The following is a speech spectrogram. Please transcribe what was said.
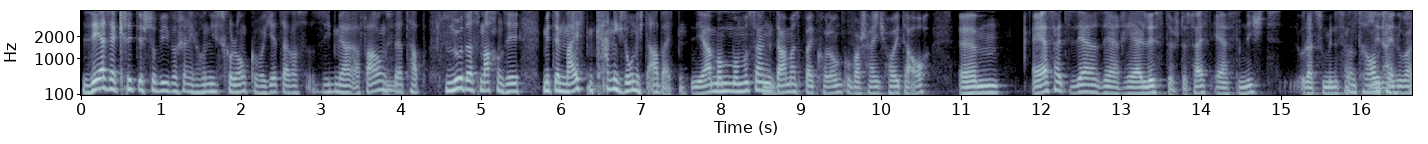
sehr, sehr kritisch, so wie wahrscheinlich auch Nils Kolonko, wo ich jetzt einfach sieben Jahre Erfahrungswert mhm. habe. Nur das machen sie. Mit den meisten kann ich so nicht arbeiten. Ja, man, man muss sagen, mhm. damals bei Kolonko, wahrscheinlich heute auch, ähm, er ist halt sehr, sehr realistisch. Das heißt, er ist nicht, oder zumindest hat es den Eindruck,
